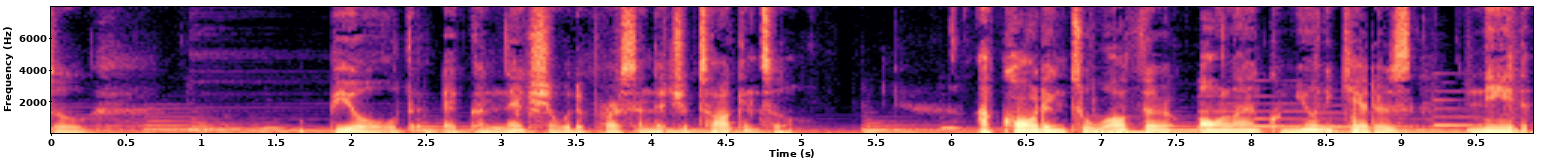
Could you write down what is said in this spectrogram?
to build a connection with the person that you're talking to. According to Walther, online communicators need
